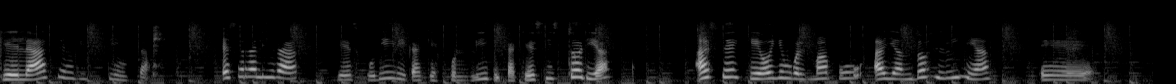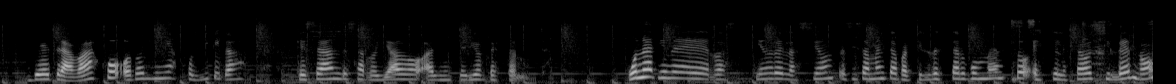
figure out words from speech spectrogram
que la hacen distinta. Esa realidad, que es jurídica, que es política, que es historia, hace que hoy en Huelmapu hayan dos líneas eh, de trabajo o dos líneas políticas que se han desarrollado al interior de esta lucha. Una tiene, relación precisamente a partir de este argumento, es que el Estado chileno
